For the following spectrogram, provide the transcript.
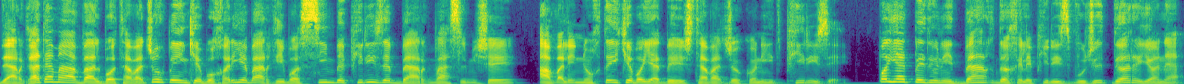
در قدم اول با توجه به اینکه بخاری برقی با سیم به پریز برق وصل میشه، اولین نقطه ای که باید بهش توجه کنید پریزه. باید بدونید برق داخل پریز وجود داره یا نه.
